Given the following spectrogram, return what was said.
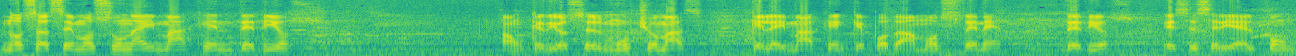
nos hacemos una imagen de Dios aunque Dios es mucho más que la imagen que podamos tener de Dios. Ese sería el punto.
